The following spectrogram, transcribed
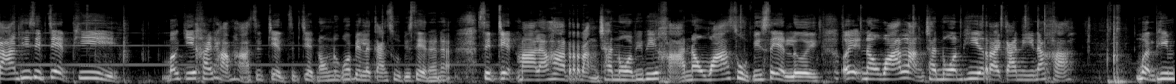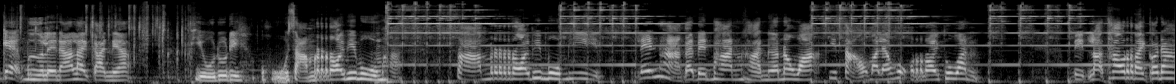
การที่ 17 พี่ เมื่อกี้ใครถามหา 17 17 น้องนึกว่าเป็นรายการสูตรพิเศษนะเนี่ย17 มาแล้วค่ะ หลังชนวนพี่พี่ขานวะสูตรพิเศษเลย เอ้ยนวะหลังชนวนพี่รายการนี้นะคะ เหมือนพิมพ์แกะมือเลยนะ รายการเนี้ย ผิวดูดิ โอ้โหสามร้อยพี่บูมค่ะสามร้อยพี่บูมพี่ เล่นหากันเป็นพันค่ะ เนื้อนวะพี่เต๋ามาแล้วหกร้อยท้วน บิดละเท่าไรก็ได้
